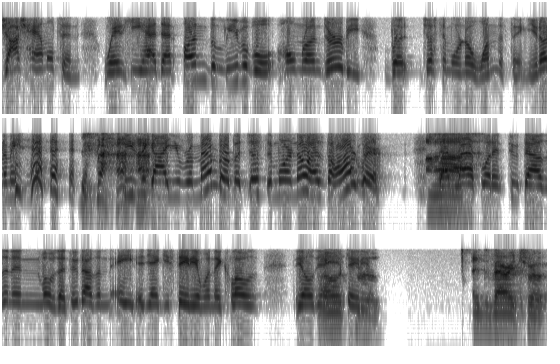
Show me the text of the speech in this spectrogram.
Josh Hamilton when he had that unbelievable home run derby, but Justin Morneau won the thing. You know what I mean? He's the guy you remember, but Justin Morneau has the hardware. that Uh, last one in 2000 and what was that 2008 at Yankee Stadium when they closed the old Yankee so Stadium. true. It's very true.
